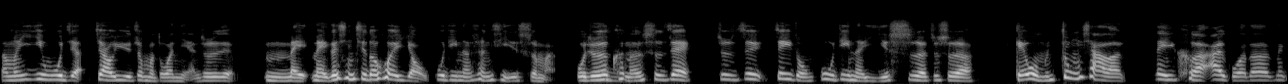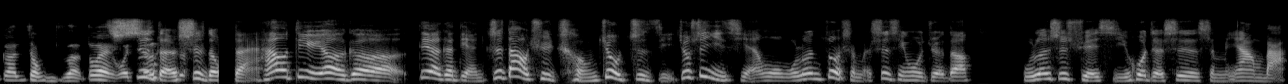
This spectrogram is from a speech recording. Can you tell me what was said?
咱们义务教教育这么多年，就是嗯每每个星期都会有固定的升旗仪式嘛。我觉得可能是这就是这这种固定的仪式，就是给我们种下了那一颗爱国的那个种子。对，是的，是的，对。还有第二个第二个点，知道去成就自己。就是以前我无论做什么事情，我觉得无论是学习或者是什么样吧，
